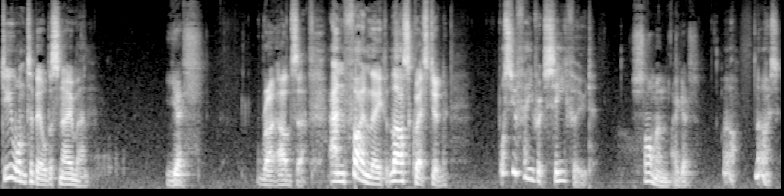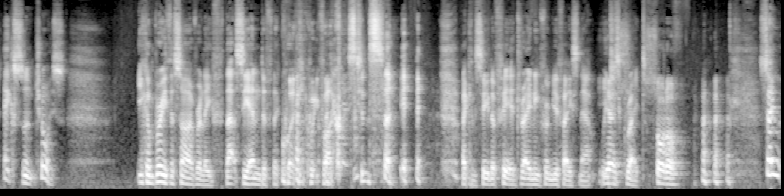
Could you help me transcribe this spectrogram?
do you want to build a snowman? Yes. Right answer. And finally, last question. What's your favourite seafood? Salmon, I guess. Well, nice. Excellent choice. You can breathe a sigh of relief. That's the end of the quirky quickfire questions. I can see the fear draining from your face now, which yes, is great. Sort of. so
